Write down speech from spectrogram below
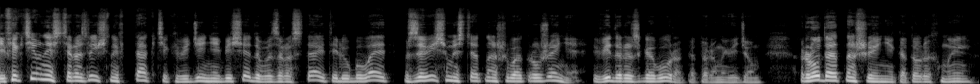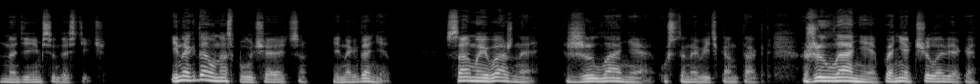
Эффективность различных тактик ведения беседы возрастает или убывает в зависимости от нашего окружения, вида разговора, который мы ведем, рода отношений, которых мы надеемся достичь. Иногда у нас получается, иногда нет. Самое важное — желание установить контакт, желание понять человека,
